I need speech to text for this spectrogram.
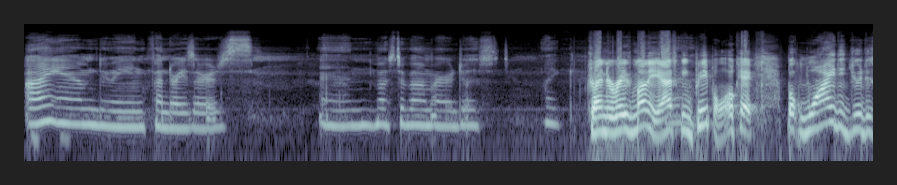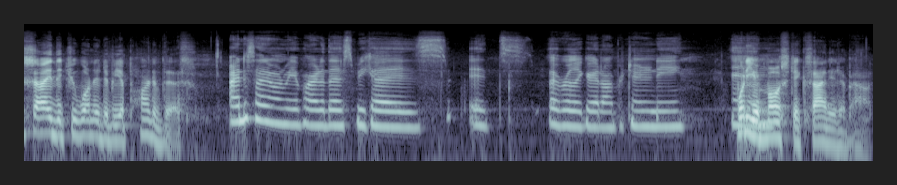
I am doing fundraisers, and most of them are just like Trying to raise money, asking people. Okay. But why did you decide that you wanted to be a part of this? I decided I want to be a part of this because it's a really great opportunity. What are you most excited about?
